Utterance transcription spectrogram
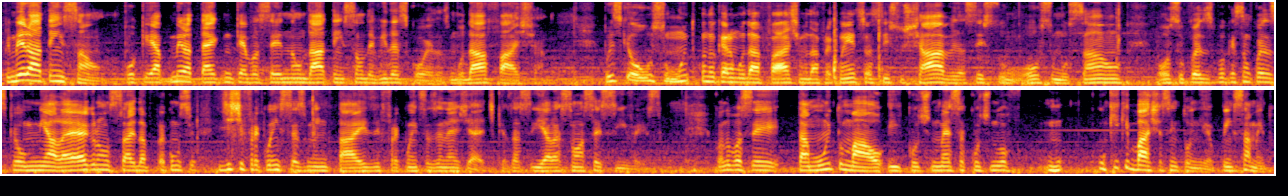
Primeiro, a atenção, porque a primeira técnica é você não dar atenção devido às coisas, mudar a faixa. Por isso que eu ouço muito quando eu quero mudar a faixa, mudar a frequência, eu assisto Chaves, assisto, ouço Moção, ouço coisas, porque são coisas que eu me alegram, sai da. É como se. Existem frequências mentais e frequências energéticas, assim, e elas são acessíveis. Quando você está muito mal e começa, continua. O que, que baixa a sintonia? Pensamento.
